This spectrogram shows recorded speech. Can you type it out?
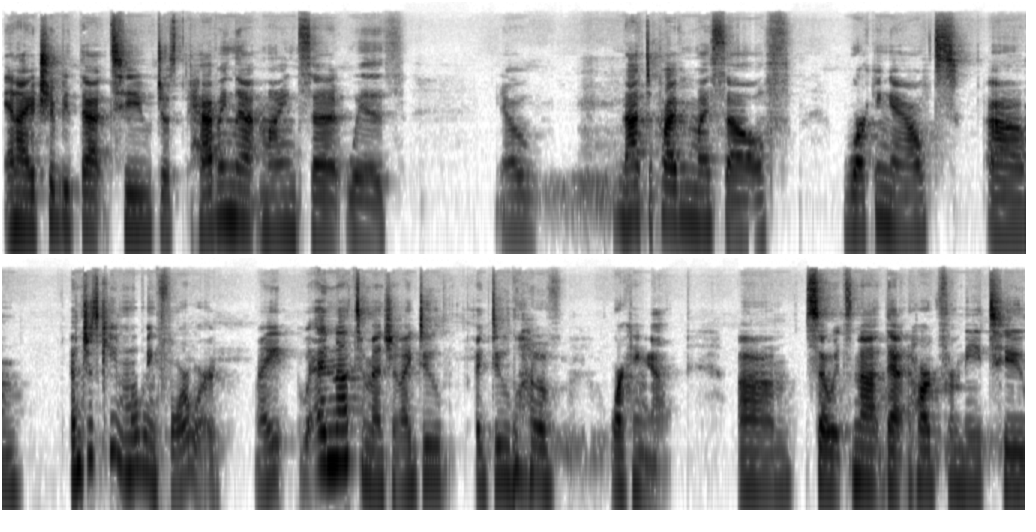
And I attribute that to just having that mindset with, you know, not depriving myself, working out, um, and just keep moving forward, right? And not to mention, I do I do love working out. Um, so it's not that hard for me to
